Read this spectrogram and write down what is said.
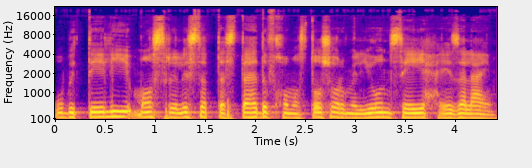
وبالتالي مصر لسه بتستهدف خمستاشر مليون سايح هذا العام.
